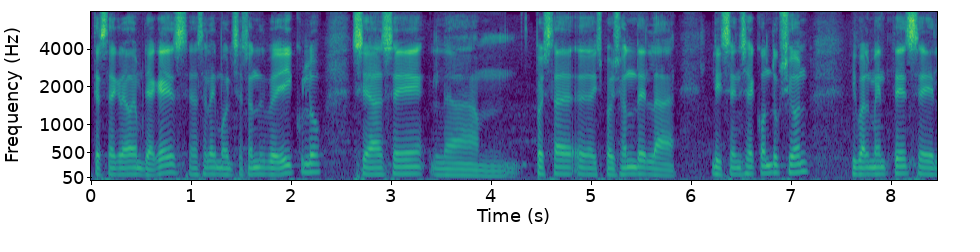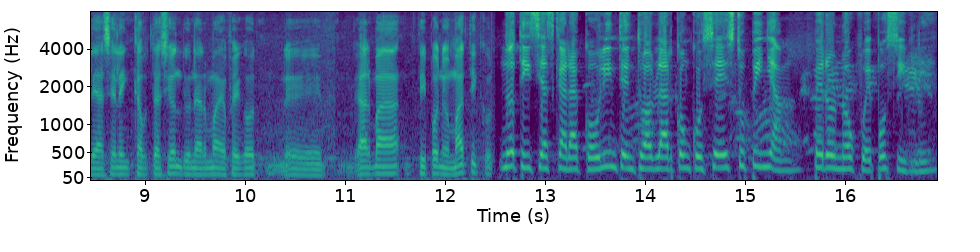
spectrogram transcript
Tercer grado de embriaguez, se hace la inmovilización del vehículo, se hace la mm, puesta a disposición de la licencia de conducción, igualmente se le hace la incautación de un arma de fuego, eh, arma tipo neumático. Noticias Caracol intentó hablar con José Estupiñán, pero no fue posible.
